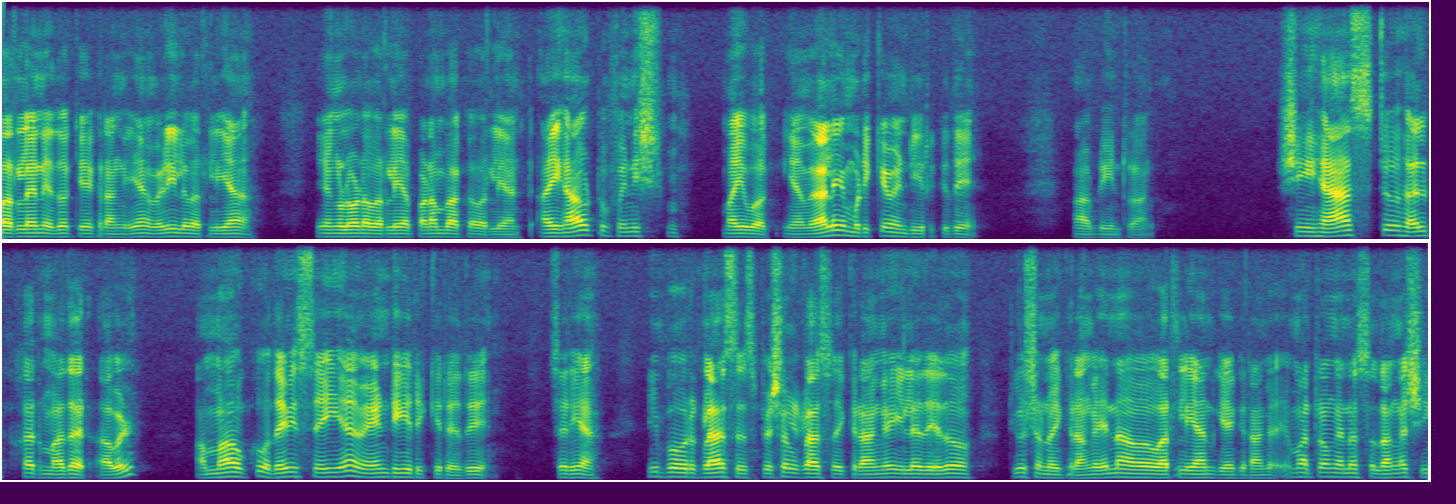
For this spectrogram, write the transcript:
வரலன்னு ஏதோ கேட்குறாங்க ஏன் வெளியில் வரலையா? எங்களோட வரலையா? படம் பார்க்க வரலையான்ட்டு. I have to finish my work என் வேலையை முடிக்க வேண்டி இருக்குது அப்படின்றாங்க. She has to help her mother அவள் அம்மாவுக்கு உதவி செய்ய வேண்டி இருக்கிறது சரியா? இப்போ ஒரு கிளாஸ் ஸ்பெஷல் கிளாஸ் வைக்கிறாங்க இல்லை ஏதோ டியூஷன் வைக்கிறாங்க என்ன வரலையான்னு கேட்குறாங்க மற்றவங்க என்ன சொல்கிறாங்க she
